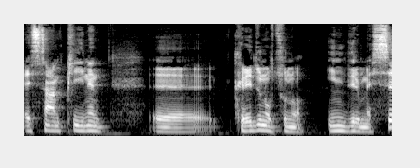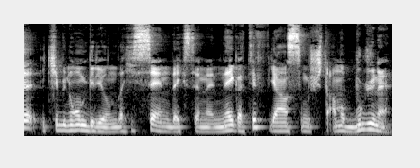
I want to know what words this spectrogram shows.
e, S&P'nin e, kredi notunu indirmesi 2011 yılında hisse endekslerine negatif yansımıştı. Ama bugüne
